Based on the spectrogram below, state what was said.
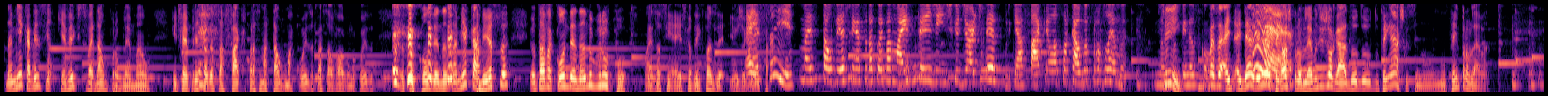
Na minha cabeça, assim, ó, quer ver que isso vai dar um problemão? Que a gente vai precisar dessa faca pra se matar alguma coisa, pra salvar alguma coisa? Eu tô condenando. Na minha cabeça, eu tava condenando o grupo. Mas assim, é isso que eu tenho que fazer. É isso faca. aí. Mas talvez tenha sido a coisa mais inteligente que o George fez, porque a faca ela só causa problema. No, Sim, no fim das contas. Mas a, a ideia dele era É. pegar os problemas e jogar do, do, do penhasco, assim, não, não tem problema.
